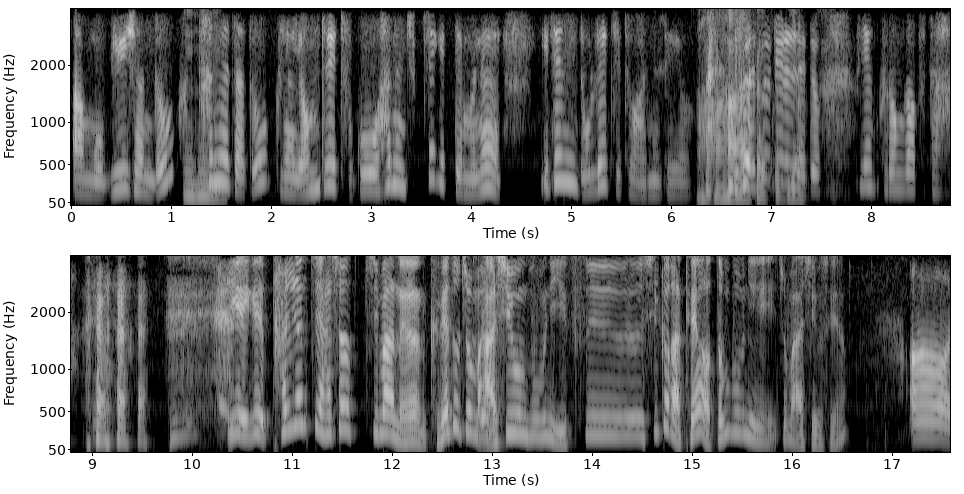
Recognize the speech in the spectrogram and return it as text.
아 뭐 뮤지션도 참여자도 그냥 염두에 두고 하는 축제이기 때문에 이젠 놀래지도 않으세요. 아, 누가 그렇군요. 소리를 내도 그냥 그런가 보다. 이게 이게 8년째 하셨지만은 그래도 좀 네. 아쉬운 부분이 있으실 것 같아요. 어떤 부분이 좀 아쉬우세요? 어,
